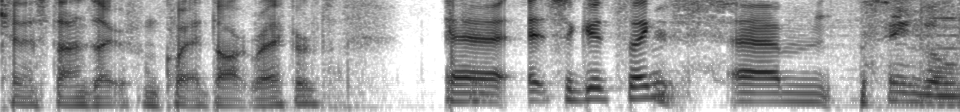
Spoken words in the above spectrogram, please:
kind of stands out from quite a dark record. Uh, it's a good thing. It's- Um, The single.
